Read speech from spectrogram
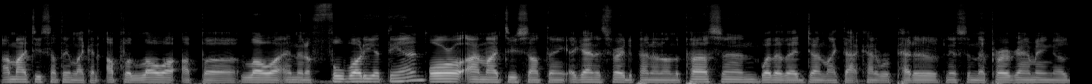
I might do something like an upper lower upper lower and then a full body at the end, or I might do something again it's very dependent on the person whether they don't like that kind of repetitiveness in their programming. I'll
